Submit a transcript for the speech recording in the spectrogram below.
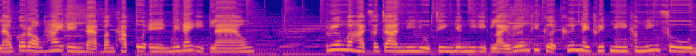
แล้วก็ร้องไห้เองแบบบังคับตัวเองไม่ได้อีกแล้ว เรื่องมหัศจรรย์มีอยู่จริงยังมีอีกหลายเรื่องที่เกิดขึ้นในคลิปนี้ coming soon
